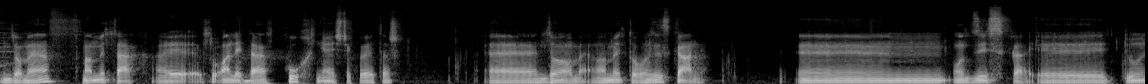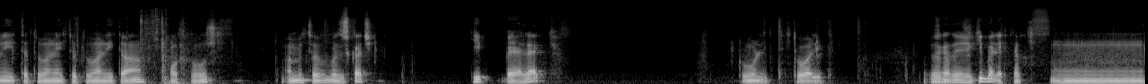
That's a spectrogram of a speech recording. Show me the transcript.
Dobra. Mamy tak. E, toaleta, kuchnia, jeszcze korytarz. E, dobra, mamy to uzyskane. Ym, odzyskaj. Yy, tualita, tualita, tualita. Otwórz. Mamy co uzyskać? Kibelek. Tualit, tualit. Zgaduję, że kibelek, tak? Mm.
